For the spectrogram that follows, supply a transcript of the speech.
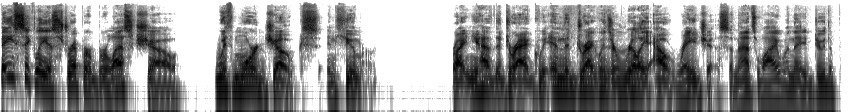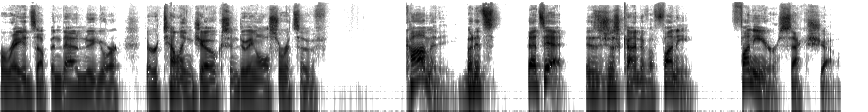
basically a stripper burlesque show with more jokes and humor. Right? And you have the drag queen, and the drag queens are really outrageous. And that's why when they do the parades up and down New York, they're telling jokes and doing all sorts of comedy. But it's that's it. It's just kind of a funny, funnier sex show.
